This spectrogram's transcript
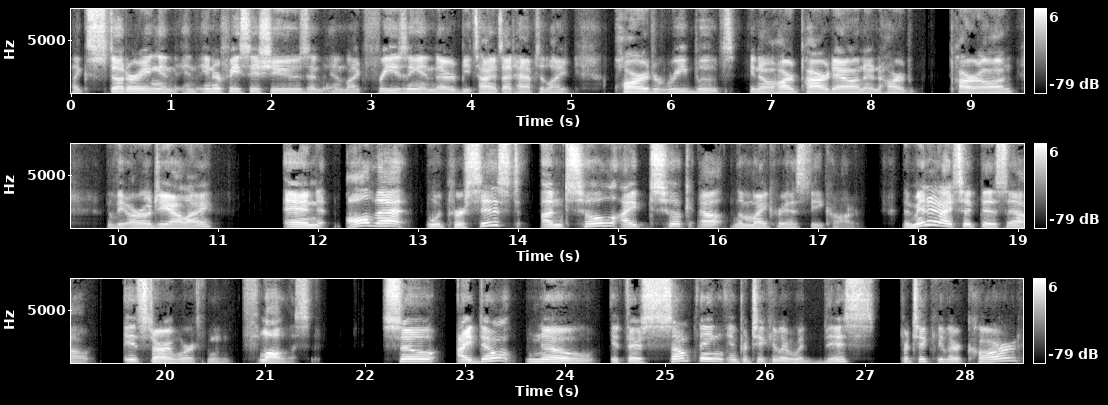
like stuttering and, and interface issues and, and like freezing, and there would be times I'd have to like hard reboot, you know, hard power down and hard power on the ROG Ally. And all that would persist until I took out the micro SD card. The minute I took this out, it started working flawlessly. So I don't know if there's something in particular with this particular card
